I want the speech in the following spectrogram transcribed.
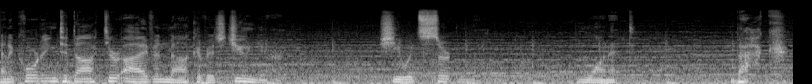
And according to Dr. Ivan Malkovich Jr., she would certainly want it back.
